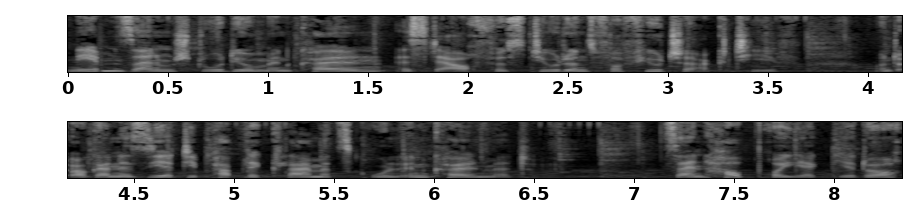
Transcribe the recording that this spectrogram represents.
Neben seinem Studium in Köln ist er auch für Students for Future aktiv und organisiert die Public Climate School in Köln mit. Sein Hauptprojekt jedoch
